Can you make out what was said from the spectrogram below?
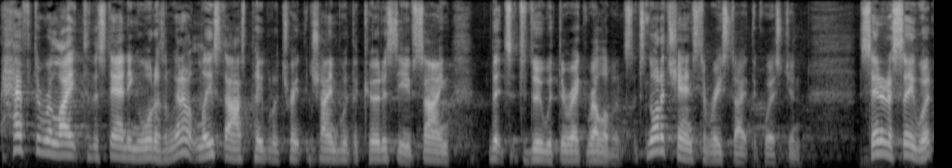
have to relate to the standing orders. I'm going to at least ask people to treat the chamber with the courtesy of saying that's to do with direct relevance. It's not a chance to restate the question. Senator Siewert,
